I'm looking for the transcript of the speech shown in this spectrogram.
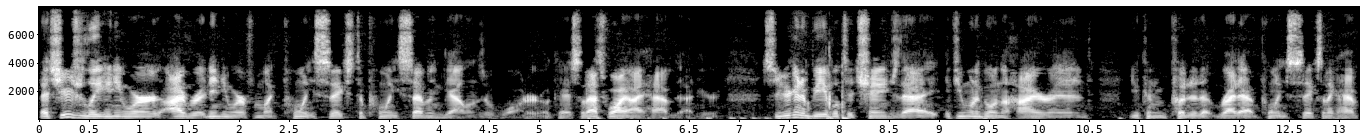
that's usually anywhere I've read anywhere from like 0.6 to 0.7 gallons of water. Okay, so that's why I have that here. So you're going to be able to change that if you want to go on the higher end. you can put it at right at 0.6. I think I have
